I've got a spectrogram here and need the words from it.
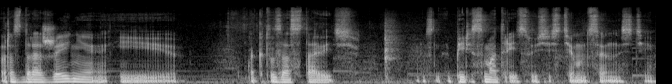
раздражение и как-то заставить знаю, пересмотреть свою систему ценностей.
